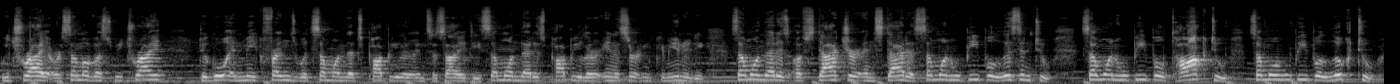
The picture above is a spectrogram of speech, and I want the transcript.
we try, or some of us, we try to go and make friends with someone that's popular in society, someone that is popular in a certain community, someone that is of stature and status, someone who people listen to, someone who people talk to, someone who people look to.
